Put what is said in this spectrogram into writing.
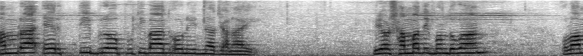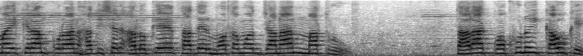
আমরা এর তীব্র প্রতিবাদ ও নিন্দা জানাই। প্রিয় সাংবাদিক বন্ধুগণ ওলামাই কেরাম কোরআন হাদিসের আলোকে তাদের মতামত জানান মাত্র। তারা কখনোই কাউকে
